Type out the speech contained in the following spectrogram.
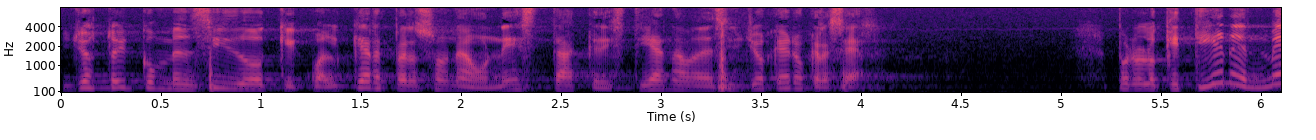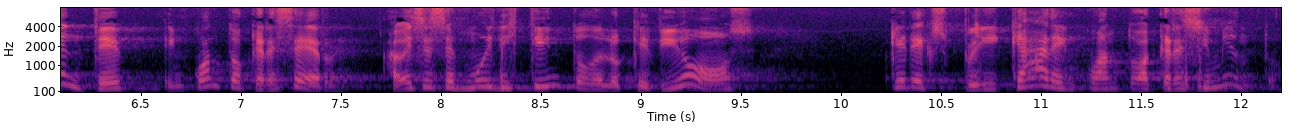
yo estoy convencido que cualquier persona honesta, cristiana, va a decir, yo quiero crecer. Pero lo que tiene en mente en cuanto a crecer, a veces es muy distinto de lo que Dios quiere explicar en cuanto a crecimiento.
